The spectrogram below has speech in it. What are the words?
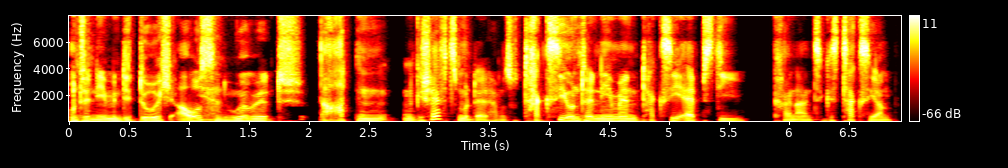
Unternehmen, die durchaus ja. nur mit Daten ein Geschäftsmodell haben. So Taxi-Unternehmen, Taxi-Apps, die kein einziges Taxi haben.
